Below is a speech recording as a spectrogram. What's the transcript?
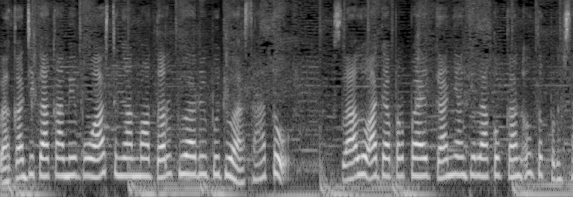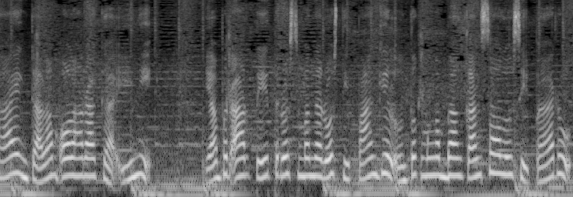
Bahkan jika kami puas dengan motor 2021, selalu ada perbaikan yang dilakukan untuk bersaing dalam olahraga ini yang berarti terus-menerus dipanggil untuk mengembangkan solusi baru.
